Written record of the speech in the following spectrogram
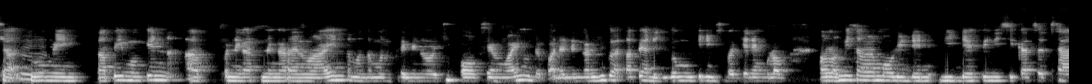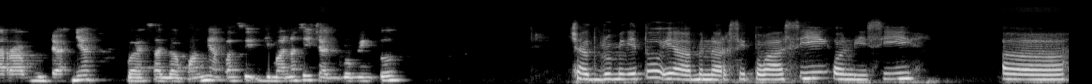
chat grooming. Hmm. tapi mungkin uh, pendengar-pendengar yang lain teman-teman kriminologi folks yang lain udah pada dengar juga. Tapi ada juga mungkin yang sebagian yang belum. Kalau misalnya mau dide didefinisikan secara mudahnya bahasa gampangnya apa sih? Gimana sih chat grooming tuh? Child grooming itu ya benar situasi kondisi uh,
